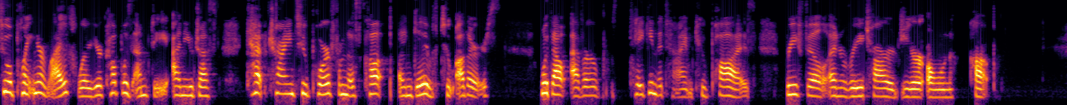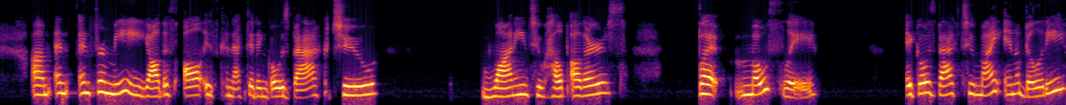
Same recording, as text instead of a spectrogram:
to a point in your life where your cup was empty and you just kept trying to pour from this cup and give to others without ever taking the time to pause, refill, and recharge your own cup. Um, and and for me, y'all, this all is connected and goes back to wanting to help others, but mostly it goes back to my inability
